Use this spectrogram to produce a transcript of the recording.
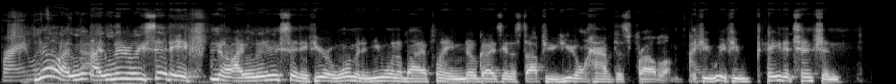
Bryan. No, I, with? I literally said if no, I literally said if you're a woman and you want to buy a plane, no guy's going to stop you. You don't have this problem. If you if you paid attention,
